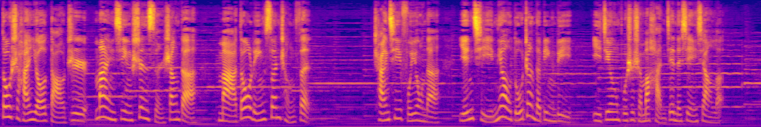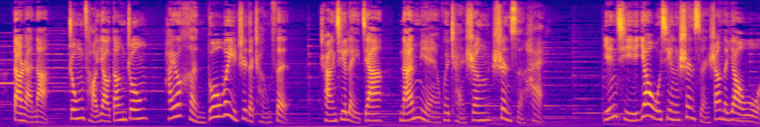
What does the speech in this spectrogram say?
都是含有导致慢性肾损伤的马兜铃酸成分，长期服用呢，引起尿毒症的病例已经不是什么罕见的现象了。当然呐，中草药当中还有很多未知的成分，长期累加。难免会产生肾损害，引起药物性肾损伤的药物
